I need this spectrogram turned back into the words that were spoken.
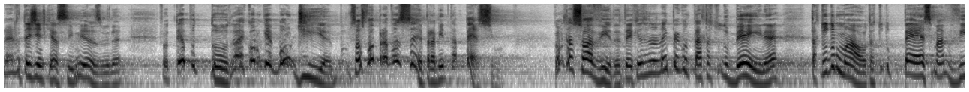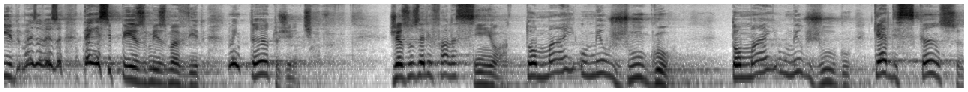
Né? Não tem gente que é assim mesmo, né? O tempo todo. Ai, como que bom dia? Só se for para você, para mim está péssimo. Como está a sua vida? Tem que nem perguntar, está tudo bem, né? Está tudo mal, está tudo péssimo a vida, mas às vezes tem esse peso mesmo a vida. No entanto, gente, Jesus ele fala assim, ó, tomai o meu jugo, tomai o meu jugo. Quer descanso?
